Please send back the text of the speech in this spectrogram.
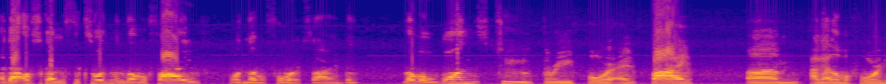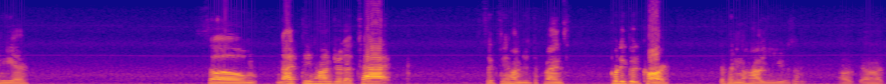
I got also got Mystic Swordsman level 5, or level 4, sorry. The level 1s, 2, 3, 4, and 5. Um, I got level 4 here. So 1900 attack, 1600 defense. Pretty good card, depending on how you use them. Oh god.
